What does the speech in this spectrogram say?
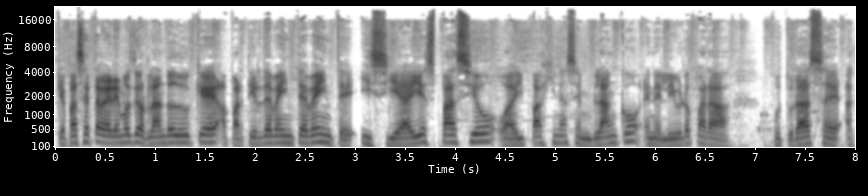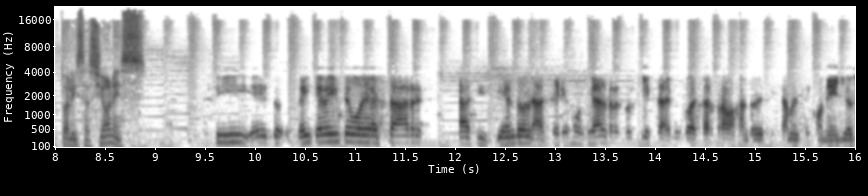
¿Qué faceta veremos de Orlando Duque a partir de 2020? Y si hay espacio o hay páginas en blanco en el libro para futuras eh, actualizaciones. Sí, 2020 eh, voy a estar asistiendo a la Serie Mundial, Red Bull voy a estar trabajando directamente con ellos,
